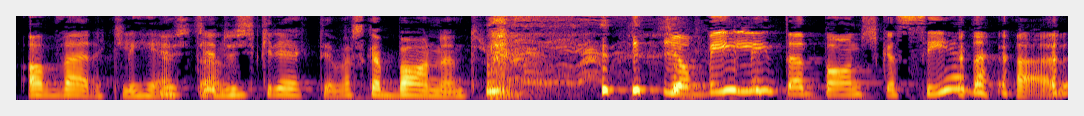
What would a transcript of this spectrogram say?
av verkligheten? Just det, du skrek det. Vad ska barnen tro? Jag vill inte att barn ska se det här.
